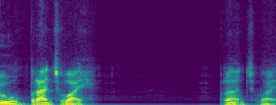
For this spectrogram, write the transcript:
to branch y branch Y.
